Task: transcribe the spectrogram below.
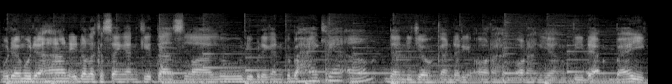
Mudah-mudahan idola kesayangan kita selalu diberikan kebahagiaan dan dijauhkan dari orang-orang yang tidak baik.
